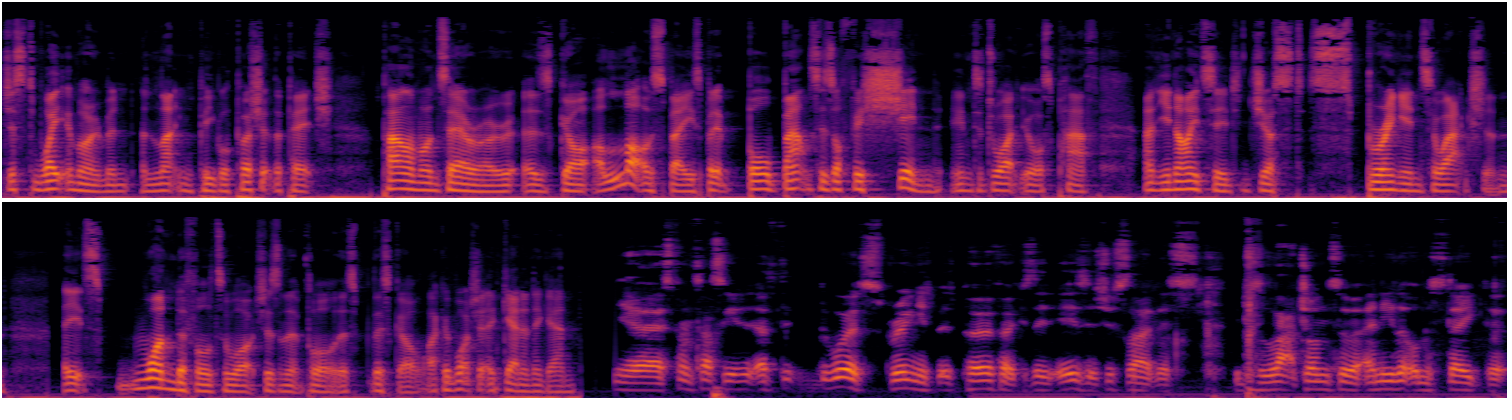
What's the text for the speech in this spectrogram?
just wait a moment and letting people push at the pitch. Paolo Montero has got a lot of space, but it ball bounces off his shin into Dwight Yorke's path, and United just spring into action. It's wonderful to watch, isn't it, Paul? This this goal, I could watch it again and again. Yeah, it's fantastic. the word "spring" is, is perfect because it is. It's just like this. You just latch onto any little mistake that,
